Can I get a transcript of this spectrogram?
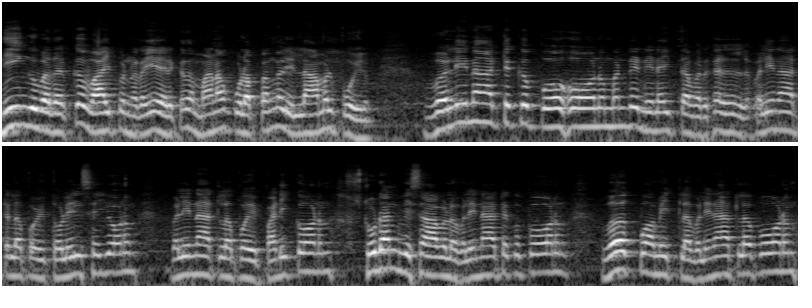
நீங்குவதற்கு வாய்ப்பு நிறைய இருக்குது. மனக்குழப்பங்கள் இல்லாமல் போயிடும். வெளிநாட்டுக்கு போகணும் என்று நினைத்தவர்கள் வெளிநாட்டில் போய் தொழில் செய்யணும் வெளிநாட்டில் போய் படிக்கணும் ஸ்டூடெண்ட் விசாவில் வெளிநாட்டுக்கு போகணும் ஒர்க் பர்மிட்டில் வெளிநாட்டில் போகணும்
